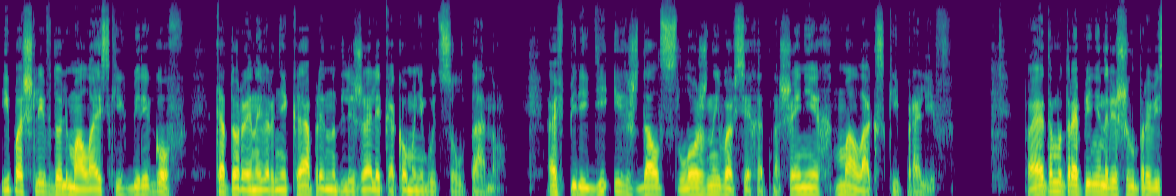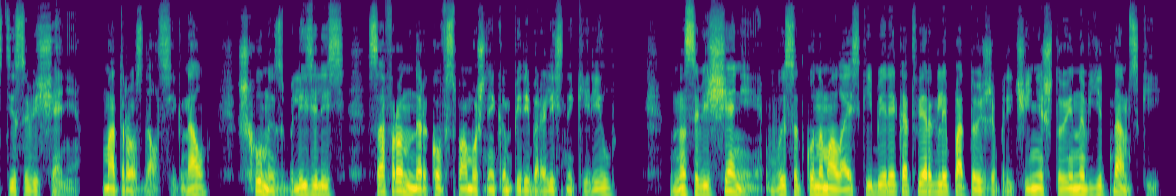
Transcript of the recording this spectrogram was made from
и пошли вдоль малайских берегов, которые наверняка принадлежали какому-нибудь султану. А впереди их ждал сложный во всех отношениях Малакский пролив. Поэтому Тропинин решил провести совещание. Матрос дал сигнал, шхуны сблизились, Сафрон Нырков с помощником перебрались на Кирилл, на совещании высадку на Малайский берег отвергли по той же причине, что и на Вьетнамский,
